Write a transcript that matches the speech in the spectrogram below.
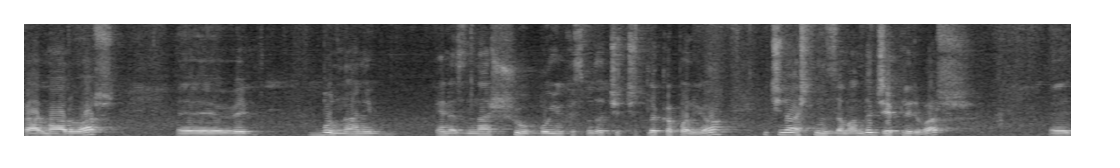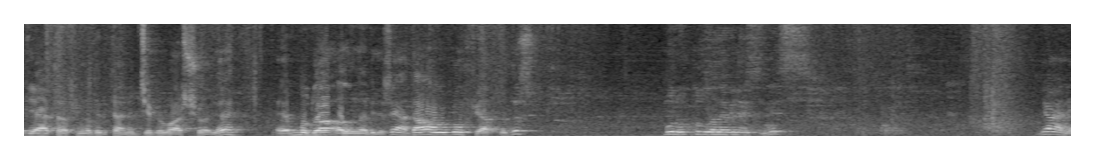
fermuarı var. Ee, ve bununla hani en azından şu boyun kısmı da çıt çıtla kapanıyor. İçini açtığınız zaman da cepleri var. Ee, diğer tarafında da bir tane cebi var şöyle. Ee, bu da alınabilir. Yani daha uygun fiyatlıdır. Bunu kullanabilirsiniz. Yani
